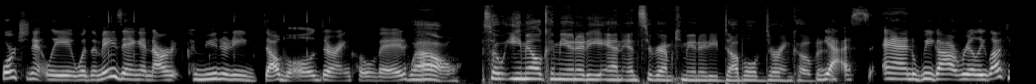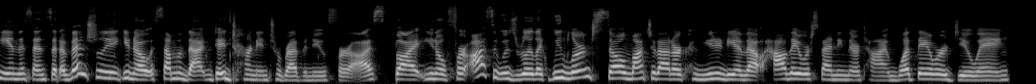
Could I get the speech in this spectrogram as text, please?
fortunately was amazing and our community doubled during covid. Wow. So email community and Instagram community doubled during COVID. Yes. And we got really lucky in the sense that eventually, you know, some of that did turn into revenue for us. But, you know, for us, it was really like we learned so much about our community, about how they were spending their time, what they were doing,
